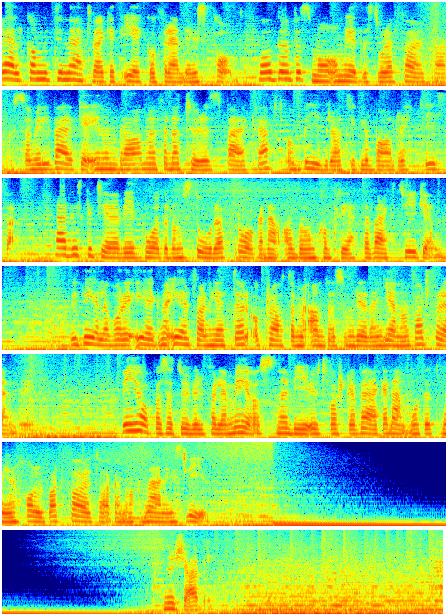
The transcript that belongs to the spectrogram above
Välkommen till nätverket Ekoförändringspodd. Podden för små och medelstora företag som vill verka inom ramen för naturens bärkraft och bidra till global rättvisa. Här diskuterar vi både de stora frågorna och de konkreta verktygen. Vi delar våra egna erfarenheter och pratar med andra som redan genomfört förändring. Vi hoppas att du vill följa med oss när vi utforskar vägarna mot ett mer hållbart företagande och näringsliv. Nu kör vi!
